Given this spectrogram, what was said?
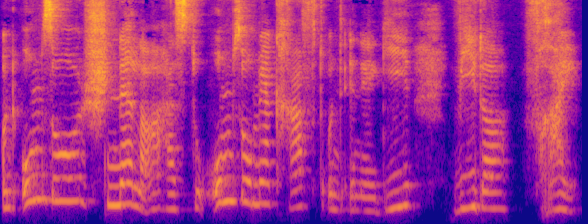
Und umso schneller hast du umso mehr Kraft und Energie wieder frei.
